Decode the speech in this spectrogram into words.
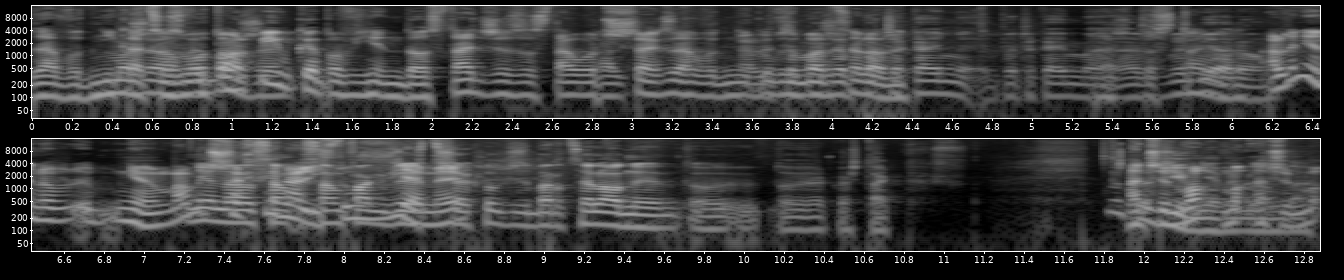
zawodnika, Może co złotą wyborze. piłkę powinien dostać, że zostało trzech zawodników Ale z Barcelony. poczekajmy, poczekajmy aż dostaną. wybiorą. Ale nie, no, nie mamy Nie, no, trzech sam, finalistów, sam fakt, wiemy. trzech ludzi z Barcelony, to, to jakoś tak no to A czy, dziwnie mo, znaczy, mo,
